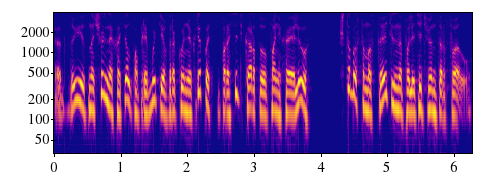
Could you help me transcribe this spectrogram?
Цзуи изначально хотел по прибытии в Драконью крепость попросить карту Фань Хайлю, чтобы самостоятельно полететь в Винтерфелл.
